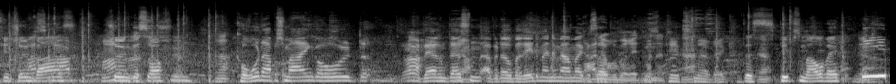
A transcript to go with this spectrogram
Viel Schön Spaß war's. gehabt. Ja? Schön gesoffen. Ja. Corona habe ich mal eingeholt Ah, währenddessen, aber darüber reden wir nicht mehr, haben wir Ja, gesagt. darüber reden wir nicht. Piepst Ja? mir weg. Das piepst mir auch weg. Piep.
